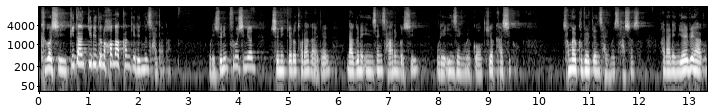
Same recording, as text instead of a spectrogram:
그것이 비단길이든 험악한 길이든 살다가 우리 주님 부르시면 주님께로 돌아가야 될 나그네 인생 사는 것이 우리의 인생임을 꼭 기억하시고 정말 구별된 삶을 사셔서 하나님 예배하고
